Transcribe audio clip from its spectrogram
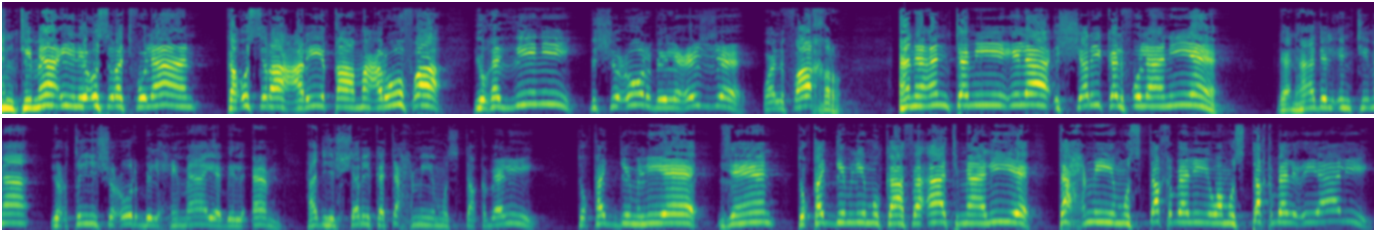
انتمائي لأسرة فلان كأسرة عريقة معروفة يغذيني بالشعور بالعزة والفخر. أنا أنتمي إلى الشركة الفلانية لأن هذا الانتماء يعطيني شعور بالحماية بالأمن. هذه الشركة تحمي مستقبلي تقدم لي زين تقدم لي مكافآت مالية تحمي مستقبلي ومستقبل عيالي.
